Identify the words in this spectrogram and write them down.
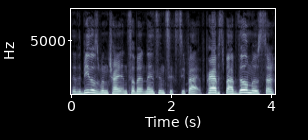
that the Beatles wouldn't try until about 1965. Perhaps Bob Dylan was stuck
